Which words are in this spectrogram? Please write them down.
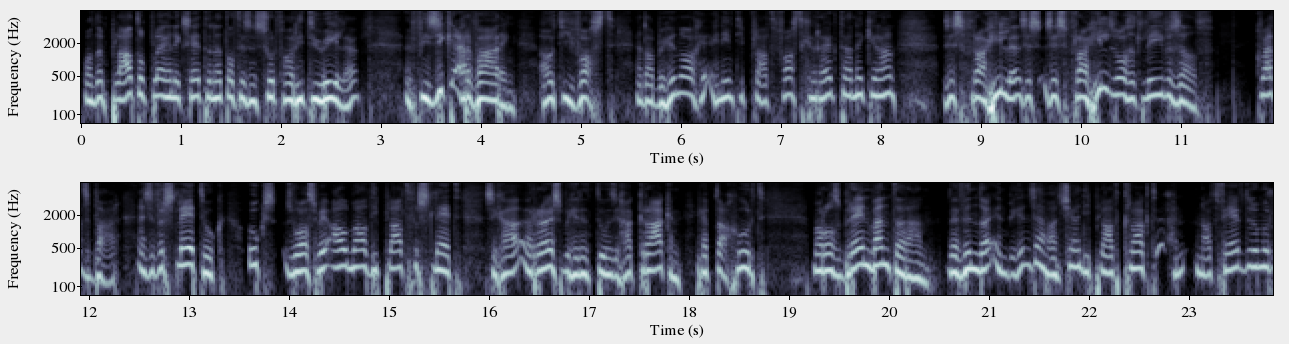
Want een plaat opleggen, ik zei het net het is een soort van ritueel. Hè? Een fysieke ervaring. Houd die vast. En dat begint al, je neemt die plaat vast, je ruikt daar een keer aan. Ze is fragiel? Ze, is, ze is fragiel zoals het leven zelf kwetsbaar. En ze verslijt ook. Ook zoals wij allemaal die plaat verslijt. Ze gaat ruis beginnen doen, ze gaat kraken. Je hebt dat gehoord. Maar ons brein went daaraan. Wij vinden dat in het begin zeggen van, die plaat kraakt. En na het vijfde nummer,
